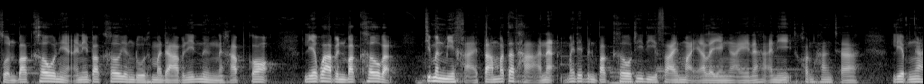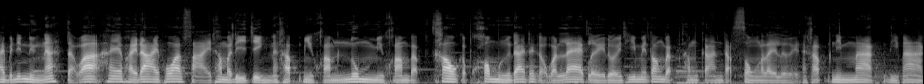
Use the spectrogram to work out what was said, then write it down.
ส่วนบัคเกิลเนี่ย อันนี้บัคเกิลยังดูธรรมดาไปนิดนึงนะครับ ก็เรียกว่าเป็นบัคเกิลแบบ ที่มันมีขายตามมาตรฐานอะไม่ได้เป็นบัคเกิลที่ดีไซน์ใหม่อะไรยังไงนะอันนี้ค่อนข้างจะเรียบง่ายไปนิดนึงนะแต่ว่าให้อภัยได้เพราะว่าสายทำมาดีจริงนะครับมีความนุ่มมีความแบบเข้ากับข้อมือได้ตั้งแต่วันแรกเลย โดยที่ไม่ต้องแบบทำการดัดทรงอะไรเลยนะครับนิ่มมากดีมาก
